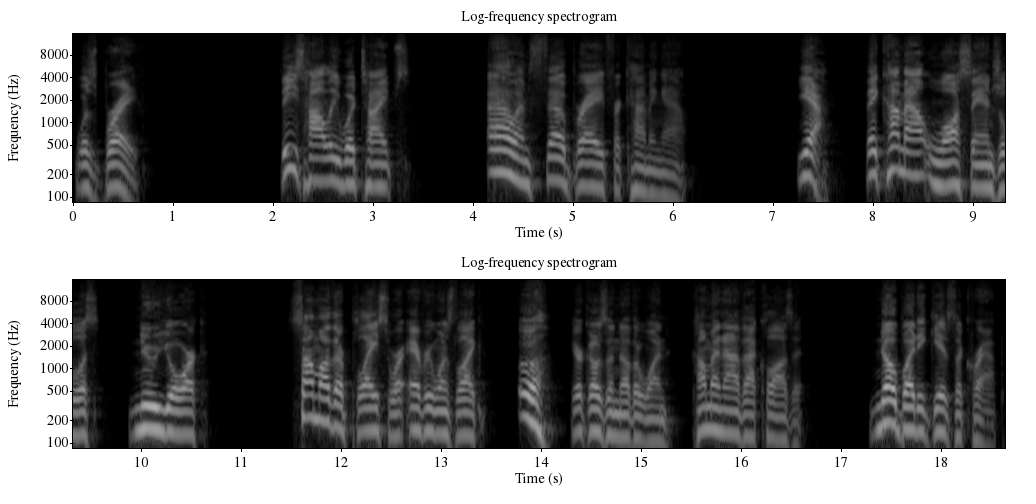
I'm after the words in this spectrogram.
was brave. These Hollywood types, oh, I'm so brave for coming out. Yeah, they come out in Los Angeles, New York, some other place where everyone's like, ugh, here goes another one coming out of that closet. Nobody gives a crap.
